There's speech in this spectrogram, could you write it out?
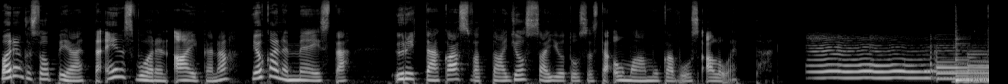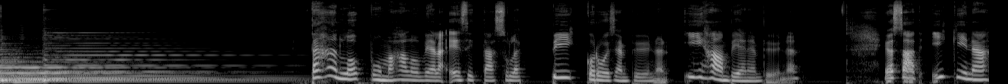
Voidaanko sopia, että ensi vuoden aikana jokainen meistä yrittää kasvattaa jossain jutussa sitä omaa mukavuusaluettaan? Tähän loppuun mä haluan vielä esittää sulle pikkuruisen pyynnön, ihan pienen pyynnön. Jos sä oot ikinä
